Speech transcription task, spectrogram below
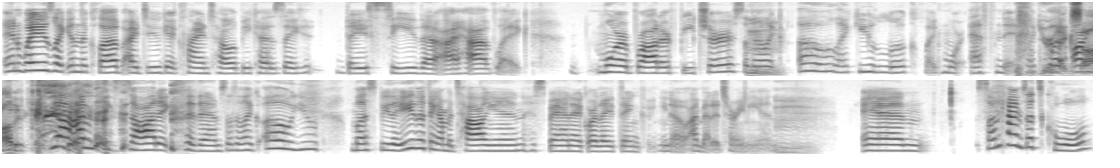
in ways like in the club, I do get clientele because they they see that I have like more broader features. So they're like, "Oh, like you look like more ethnic. Like Mm. You're exotic. You? yeah, I'm exotic to them. So they're like, "Oh, you must be." They either think I'm Italian, Hispanic, or they think you know I'm Mediterranean. Mm. And sometimes that's cool.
